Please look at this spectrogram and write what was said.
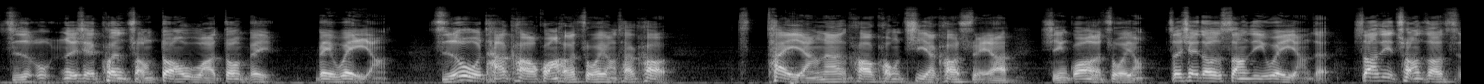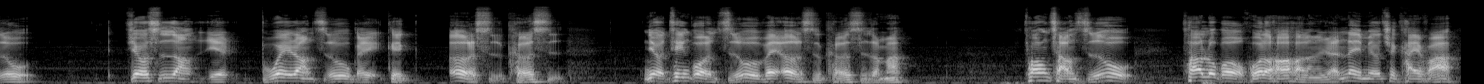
植物那些昆虫动物啊都被被喂养。植物它靠光合作用，它靠太阳呢，靠空气啊，靠水啊，行光合作用，这些都是上帝喂养的。上帝创造植物，就是让也。不会让植物给给饿死渴死。你有听过植物被饿死渴死的吗？通常植物它如果活得好好的，人类没有去开发，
